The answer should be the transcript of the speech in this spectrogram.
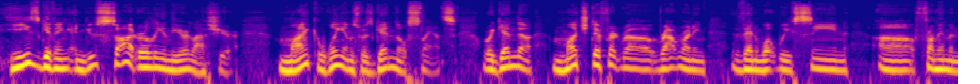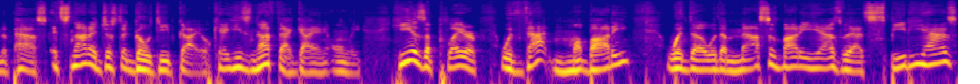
He's giving, and you saw it early in the year last year. Mike Williams was getting those slants. We're getting the much different uh, route running than what we've seen uh, from him in the past. It's not a, just a go deep guy, okay? He's not that guy only. He is a player with that body, with the with the massive body he has, with that speed he has.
